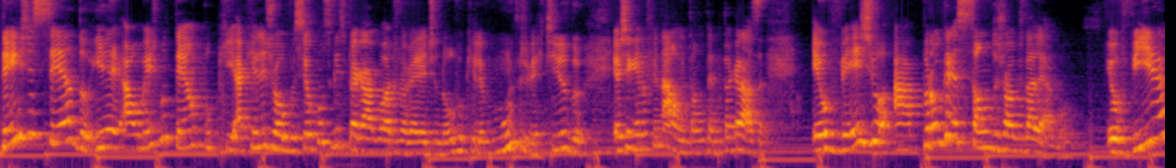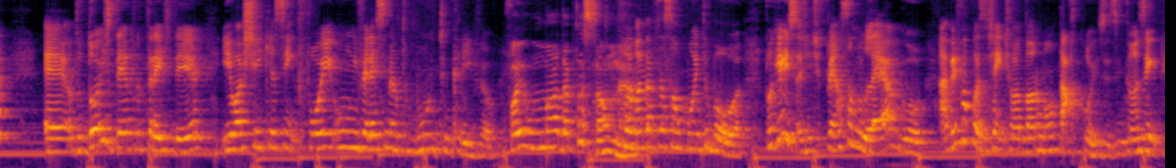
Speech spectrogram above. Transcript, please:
desde cedo. E ao mesmo tempo que aquele jogo, se eu conseguisse pegar agora e jogaria de novo, que ele é muito divertido, eu cheguei no final, então não tem muita graça. Eu vejo a progressão dos jogos da Lego. Eu via é, do 2D pro 3D, e eu achei que, assim, foi um envelhecimento muito incrível. Foi uma adaptação, né? Foi uma adaptação muito boa. Porque é isso, a gente pensa no Lego, a mesma coisa, gente, eu adoro montar coisas, então, assim,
